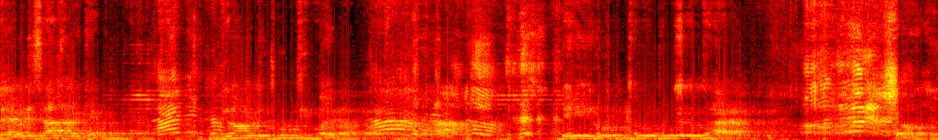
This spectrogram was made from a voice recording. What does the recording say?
ডায়াবেটিস আসবে কেন? গ্রামে ভর্তি হয় না। এই রোগ ধরে ঢুকে কোথায়? শহরে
